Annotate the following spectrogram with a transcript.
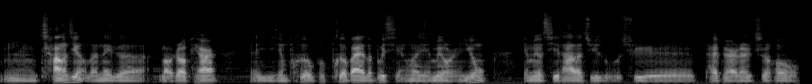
嗯场景的那个老照片，已经破破破败的不行了，也没有人用，也没有其他的剧组去拍片了之后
